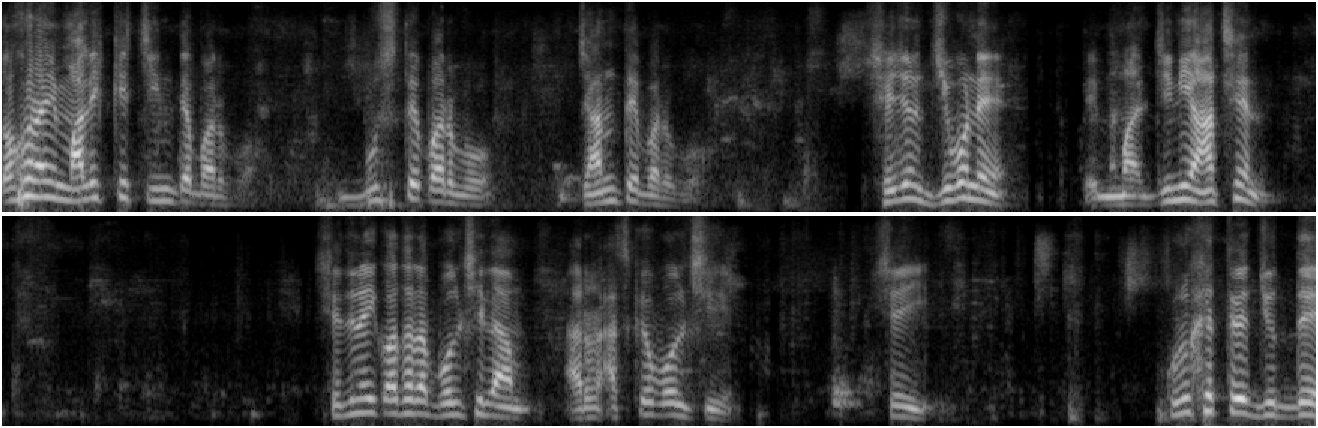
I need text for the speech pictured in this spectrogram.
তখন আমি মালিককে চিনতে পারব, বুঝতে পারব, জানতে পারব। সেই জন্য জীবনে যিনি আছেন সেদিন এই কথাটা বলছিলাম, আর আজকেও বলছি। সেই কুরুক্ষেত্রের যুদ্ধে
